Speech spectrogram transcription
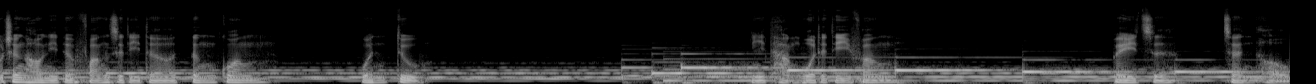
调整好你的房子里的灯光、温度，你躺卧的地方、被子、枕头，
